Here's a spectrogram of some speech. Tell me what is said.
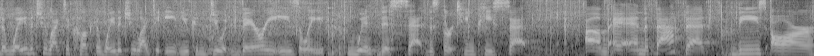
The way that you like to cook, the way that you like to eat, you can do it very easily with this set, this 13-piece set. Um, a- and the fact that these are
